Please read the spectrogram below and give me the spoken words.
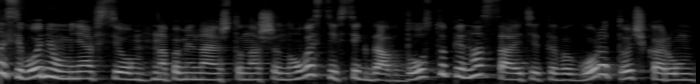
На сегодня у меня все. Напоминаю, что наши новости всегда в доступе на сайте tvgorod.ru.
